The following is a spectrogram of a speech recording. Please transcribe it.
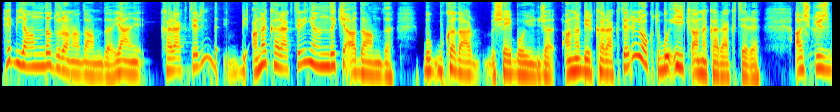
hep yanında duran adamdı. Yani karakterin bir ana karakterin yanındaki adamdı. Bu bu kadar şey boyunca ana bir karakteri yoktu. Bu ilk ana karakteri. Aşk yüz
